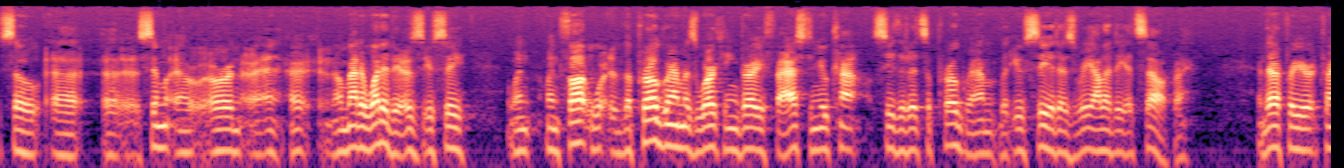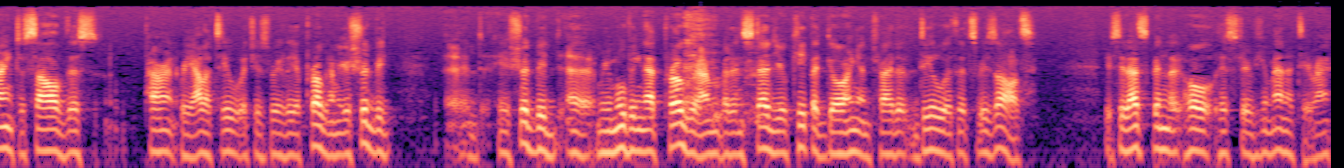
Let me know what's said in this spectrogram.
So, uh, uh, sim- or, or, uh, uh, no matter what it is, you see, when, when thought, wor- the program is working very fast, and you can't see that it's a program, but you see it as reality itself, right? And therefore, you're trying to solve this apparent reality, which is really a program. You should be, uh, you should be uh, removing that program, but instead you keep it going and try to deal with its results. You see, that's been the whole history of humanity, right?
